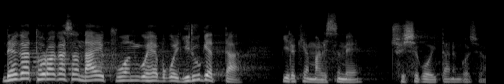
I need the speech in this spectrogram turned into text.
내가 돌아가서 나의 구원과 회복을 이루겠다. 이렇게 말씀해 주시고 있다는 거죠.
